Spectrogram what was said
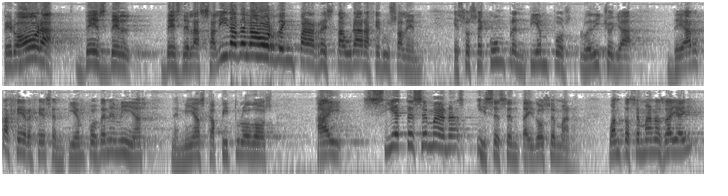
pero ahora desde, desde la salida de la orden para restaurar a Jerusalén, eso se cumple en tiempos, lo he dicho ya, de Artajerjes, en tiempos de Nemías, Nemías capítulo 2, hay siete semanas y 62 semanas. ¿Cuántas semanas hay ahí?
